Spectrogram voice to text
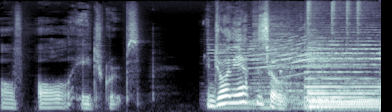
of all age groups. Enjoy the episode.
